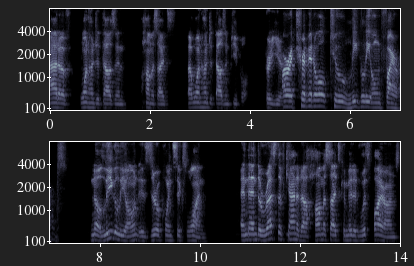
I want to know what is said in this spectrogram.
out of 100,000 homicides, uh, 100,000 people per year. Are attributable to legally owned firearms. No, legally owned is 0.61. And then the rest of Canada, homicides committed with firearms,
